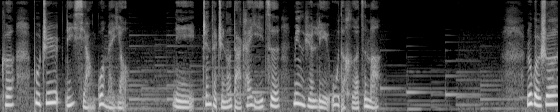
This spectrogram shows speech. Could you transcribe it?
可不知你想过没有？你真的只能打开一次命运礼物的盒子吗？如果说，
